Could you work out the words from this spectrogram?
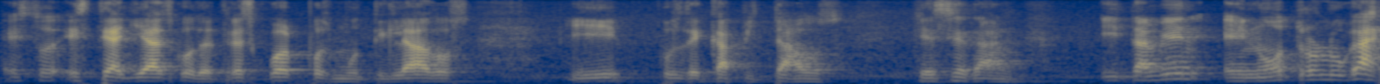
esto, este hallazgo de tres cuerpos mutilados y pues decapitados que se dan. Y también en otro lugar,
